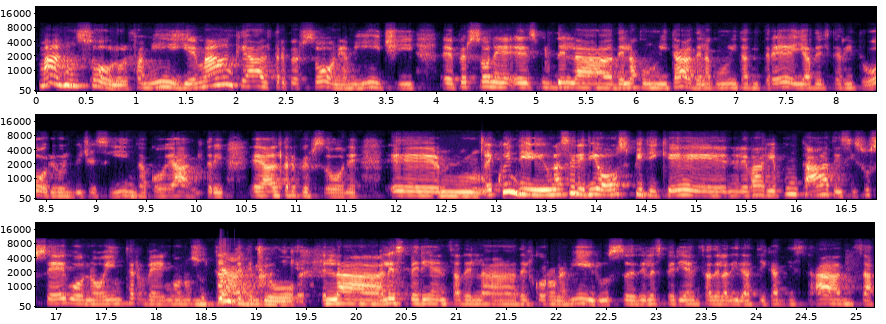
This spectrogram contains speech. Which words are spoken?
ma non solo, famiglie, ma anche altre persone, amici, eh, persone eh, della della, comunità, della comunità di Treia, del territorio, il vice sindaco e, altri, e altre persone. E, ehm, e, quindi una serie di ospiti che nelle varie puntate si susseguono e intervengono su tante tematiche. l'esperienza del coronavirus, dell'esperienza della didattica a distanza,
